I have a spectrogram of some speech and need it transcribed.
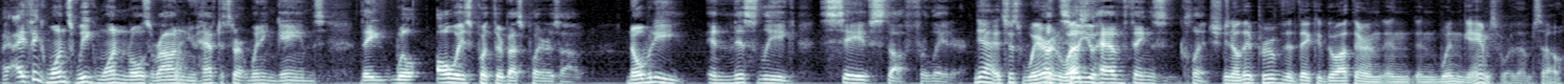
I, think once week one rolls around and you have to start winning games, they will always put their best players out. Nobody in this league saves stuff for later Yeah, it's just where and until West. you have things clinched. you know, they proved that they could go out there and, and, and win games for them. So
